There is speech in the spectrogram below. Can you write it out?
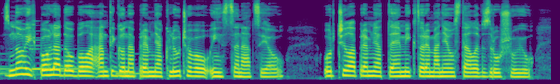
Z mnohých pohľadov bola Antigona pre mňa kľúčovou inscenáciou. Určila pre mňa témy, ktoré ma neustále vzrušujú.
